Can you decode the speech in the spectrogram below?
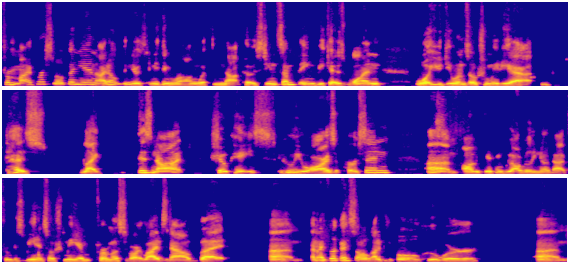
from my personal opinion, I don't think there's anything wrong with not posting something because one, what you do on social media has like does not showcase who you are as a person. Um, obviously, I think we all really know that from just being in social media for most of our lives now. But um, and I feel like I saw a lot of people who were um,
